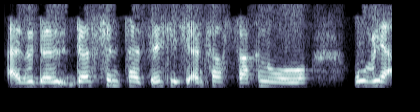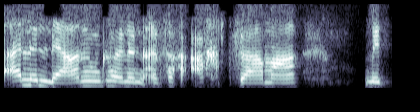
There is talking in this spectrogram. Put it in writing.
Also das, das sind tatsächlich einfach Sachen, wo wo wir alle lernen können, einfach achtsamer mit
